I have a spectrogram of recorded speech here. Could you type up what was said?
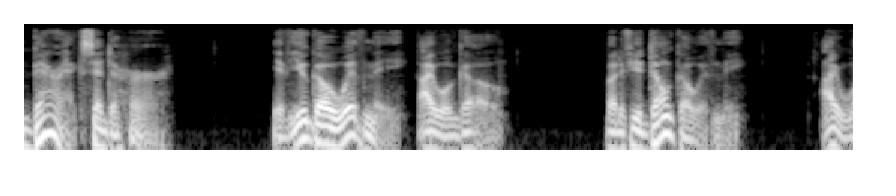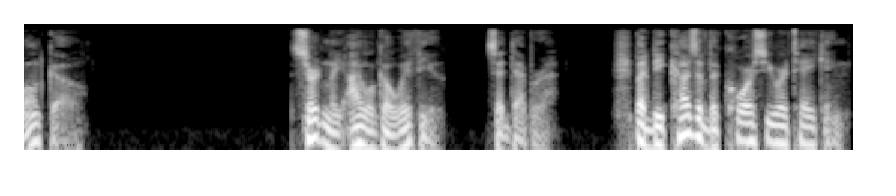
Barak said to her if you go with me i will go. But if you don't go with me i won't go. Certainly i will go with you said deborah. But because of the course you are taking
